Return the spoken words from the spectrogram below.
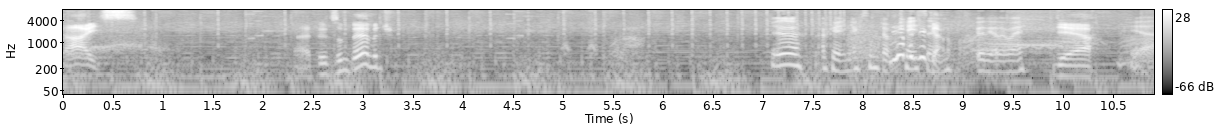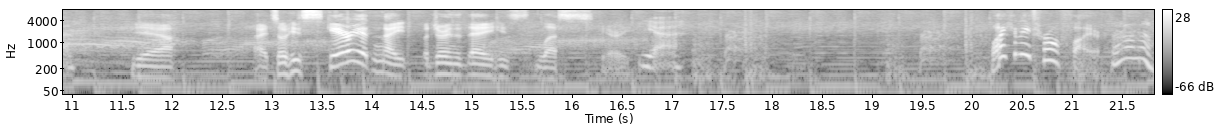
Nice. That did some damage. Yeah. Okay, next time don't Yeah, chase him. got Go the other way. Yeah. Yeah. Yeah. Alright, so he's scary at night, but during the day he's less scary. Yeah. Why can he throw fire? I don't know.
